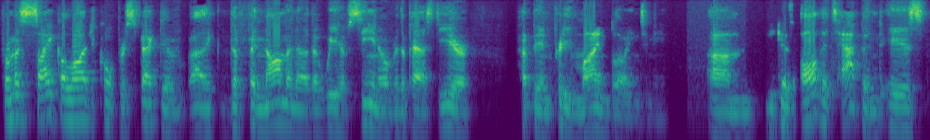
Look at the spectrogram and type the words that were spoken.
from a psychological perspective, like the phenomena that we have seen over the past year have been pretty mind blowing to me, um, because all that's happened is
